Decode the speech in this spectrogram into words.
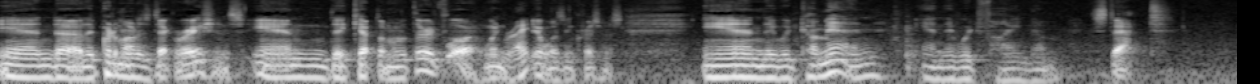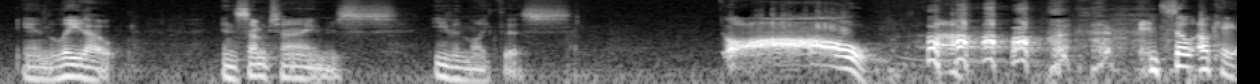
and uh, they put them out as decorations, and they kept them on the third floor when it wasn't Christmas. And they would come in, and they would find them stacked and laid out, and sometimes even like this. Oh! And so, okay,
